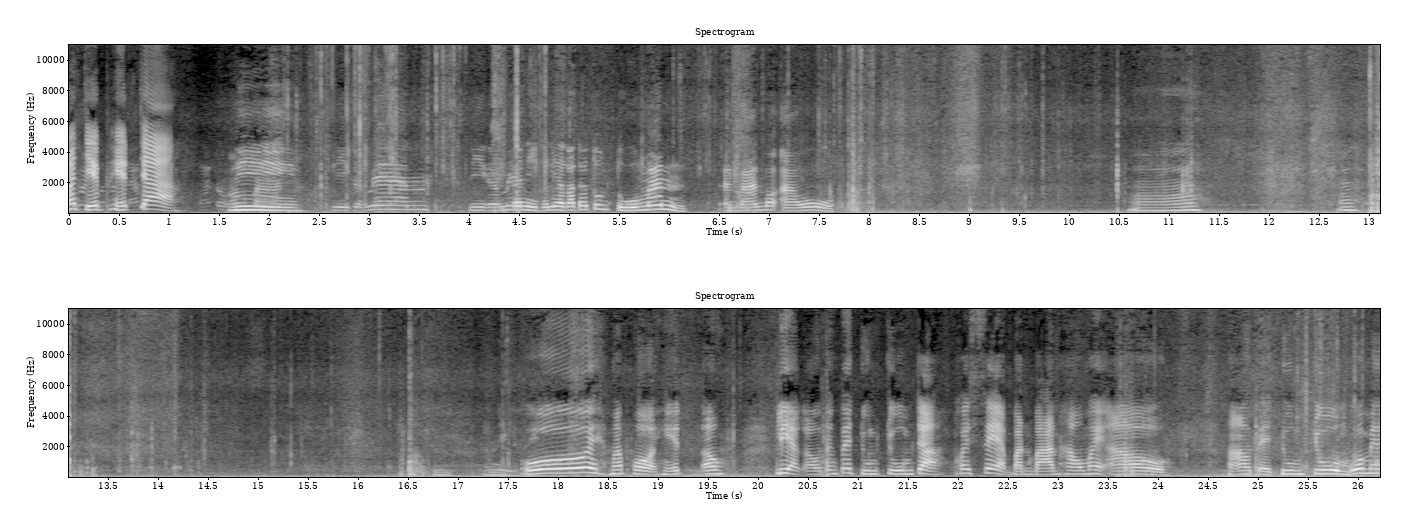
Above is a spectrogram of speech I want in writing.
มาเจ็บเห็ดจ้านี่นี่ก็แม่นนี่ก็แม่นแต่นี่ก็เรียกเอาแต่ตุ้มตูมมัน อันบ้านบ่เอาอืมอืม อืมอันนี้แหละโอ้ย มาพอเห็ด เอาเรียกเอาตั้งแต่จุ่มจุมๆจ้ะ ค่อยแซบบานบานๆเฮาไม่เอาหาเอาแต่จุ่มจุมๆโอ้แม่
